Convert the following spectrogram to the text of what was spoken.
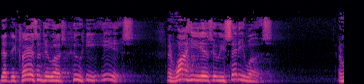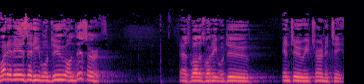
that declares unto us who he is and why he is who he said he was and what it is that he will do on this earth as well as what he will do into eternity.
